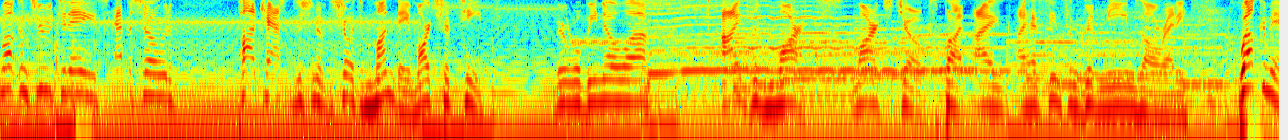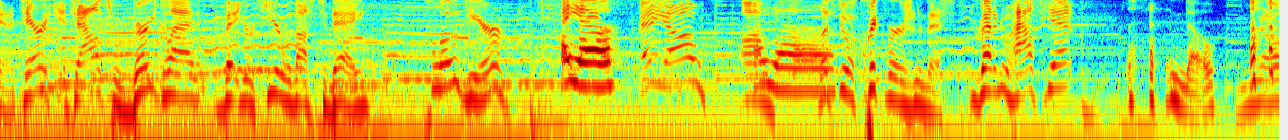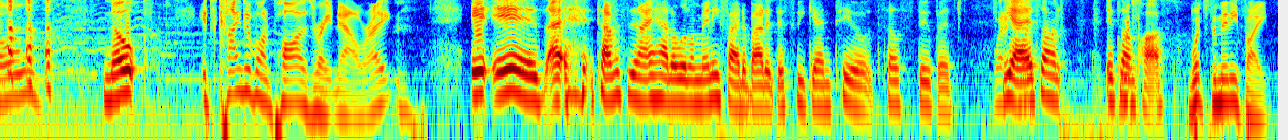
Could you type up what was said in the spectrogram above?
and welcome to today's episode, podcast edition of the show. It's Monday, March 15th. There will be no uh, Ides of March, March jokes, but I, I have seen some good memes already. Welcome in. It's Eric, it's Alex. We're very glad that you're here with us today. Hello, dear. Hey ya. Hey, yo. Um, Hiya. Let's do a quick version of this. You got a new house yet? No. No. Nope. it's kind of on pause right now, right? It is. I, Thomas and I had a little mini fight about it this weekend too. It's so stupid. What- yeah, it's on. It's on pause. What's the mini fight?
